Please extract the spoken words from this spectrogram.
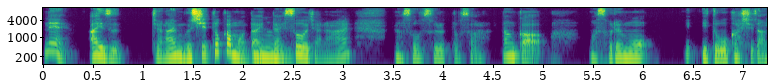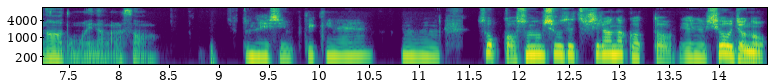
ね、合図じゃない？虫とかも大体そうじゃない、そうするとさ、なんか、まあ、それもいいとおかしだなと思いながらさ。ちょっとね、神秘的ね。うん。そっか、その小説知らなかった。少女の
